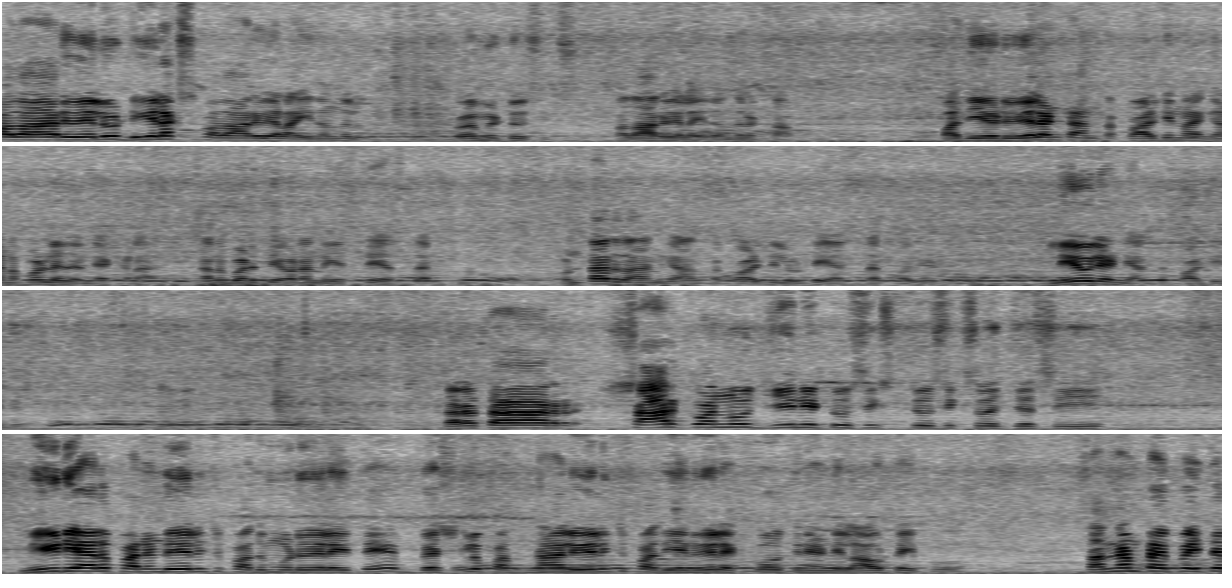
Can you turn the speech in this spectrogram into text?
పదహారు వేలు డీలక్స్ పదహారు వేల ఐదు వందలు. రోమి టూ సిక్స్ పదహారు వేల ఐదు వందలు టాప్. పదిహేడు వేలు అంటే అంత క్వాలిటీ నాకు కనపడలేదండి ఎక్కడ. కనబడితే ఎవడన్నా వేస్తే వేస్తారు. ఉంటారు దానికి అంత క్వాలిటీలు ఉంటే వేస్తారు పదిహేడు లేవులేండి అంత క్వాలిటీలు తర్వాత షార్క్ వన్ జీని టూ సిక్స్ టూ సిక్స్ వచ్చేసి మీడియాలు పన్నెండు వేల నుంచి పదమూడు వేలు అయితే బెస్ట్లు పద్నాలుగు వేల నుంచి పదిహేను వేలు ఎక్కువ అవుతున్నాయండి లావు టైపు. సన్నం టైప్ అయితే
